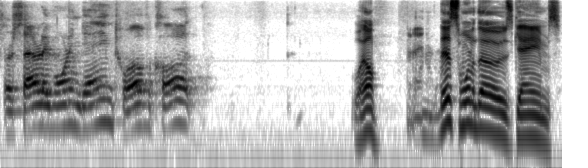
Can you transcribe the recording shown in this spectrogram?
for Saturday morning game, twelve o'clock. Well, this one of those games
